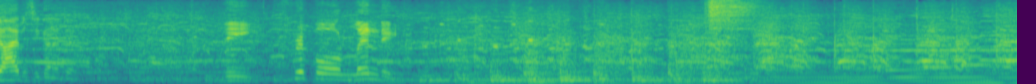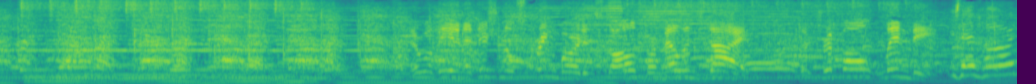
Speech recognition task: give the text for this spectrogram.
dive is he gonna do? The triple Lindy. There will be an additional springboard installed for Melon's dive. The triple Lindy. Is that hard?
